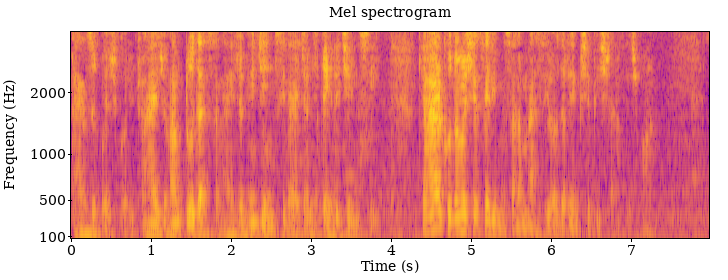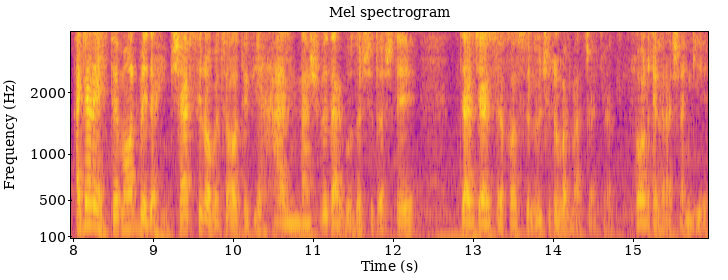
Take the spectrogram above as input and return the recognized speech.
تزریق بهش کنیم؟ چون هیجان هم دو دستن هیجان جنسی و هیجان غیر جنسی. که هر کدومش یه سری مثلا مسیرها داره میشه پیش رفتش با هم. اگر احتمال بدهیم شخصی رابطه عاطفی حل نشده در گذشته داشته در جلسه خواستگاری چطور باید مطرح کرد؟ سوال خیلی قشنگیه.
